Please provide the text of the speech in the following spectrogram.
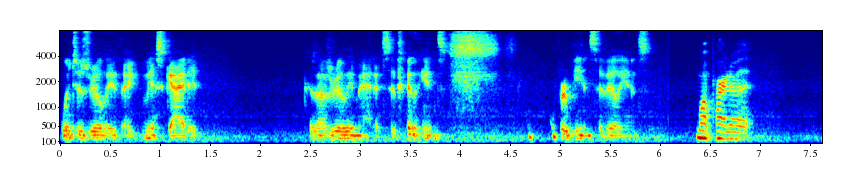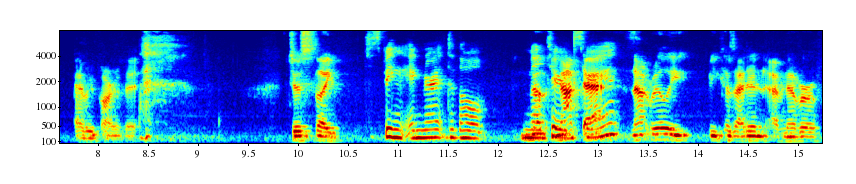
which was really like misguided because I was really mad at civilians for being civilians. What part of it? Every part of it, just like Just being ignorant to the whole no- military not experience. that, not really, because I didn't. I've never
